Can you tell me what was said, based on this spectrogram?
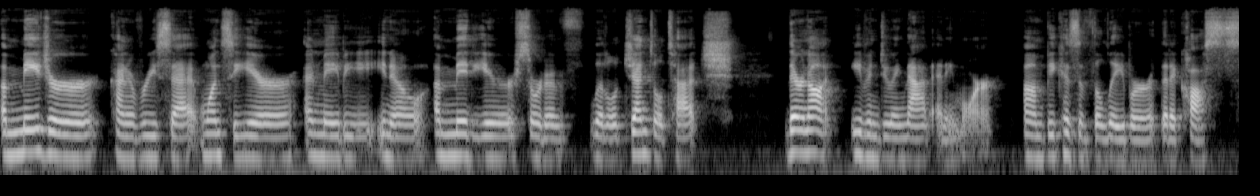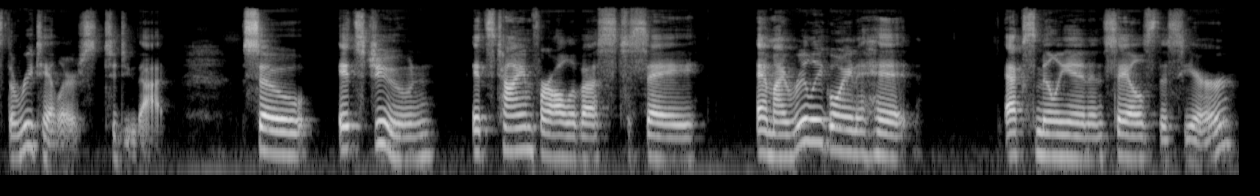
a major kind of reset once a year and maybe, you know, a mid year sort of little gentle touch, they're not even doing that anymore um, because of the labor that it costs the retailers to do that. So it's June. It's time for all of us to say, Am I really going to hit X million in sales this year?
